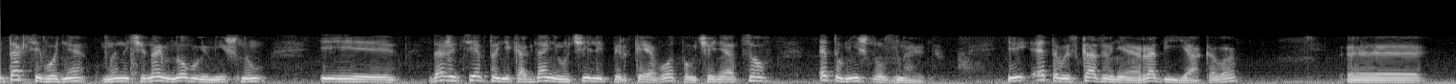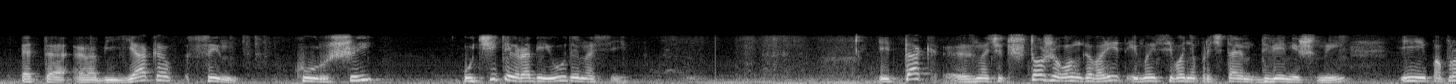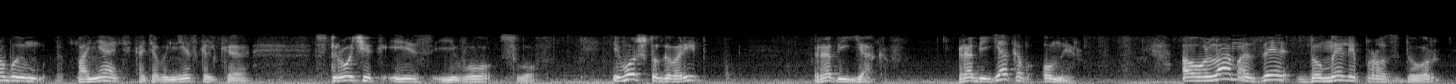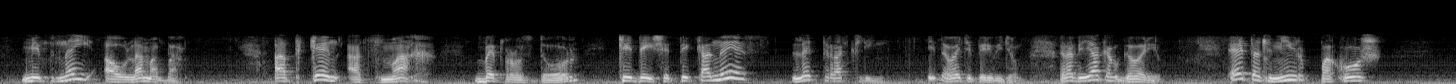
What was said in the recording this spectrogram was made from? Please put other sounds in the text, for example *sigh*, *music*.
Итак, сегодня мы начинаем новую Мишну, и даже те, кто никогда не учили Перкея вот по учению отцов, эту Мишну знают. И это высказывание Раби Якова, э, это Раби Яков, сын Курши, учитель Раби Иуды Наси. Итак, значит, что же он говорит, и мы сегодня прочитаем две мишны, и попробуем понять хотя бы несколько строчек из его слов. И вот что говорит Раби Яков. Раби Яков Омер. Аулам азе домеле проздор, мипней аулам аба. Аткен ацмах бепроздор, кедей канес летраклин. И давайте переведем. Раби Яков говорил, этот мир похож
